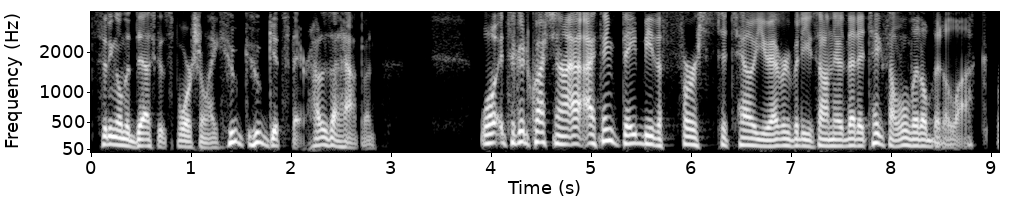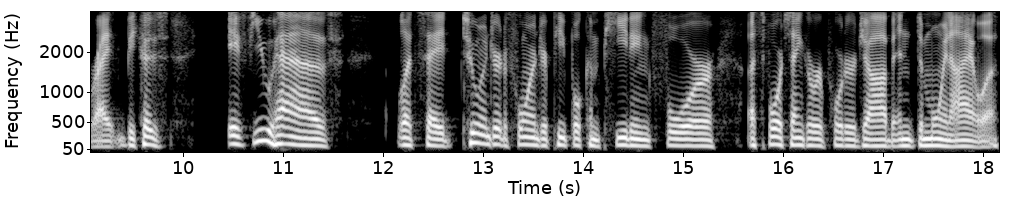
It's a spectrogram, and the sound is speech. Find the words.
sitting on the desk at Sports Center, like who who gets there? How does that happen? Well, it's a good question. I, I think they'd be the first to tell you, everybody's on there, that it takes a little bit of luck, right? Because if you have, let's say, 200 to 400 people competing for a sports anchor reporter job in Des Moines, Iowa,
